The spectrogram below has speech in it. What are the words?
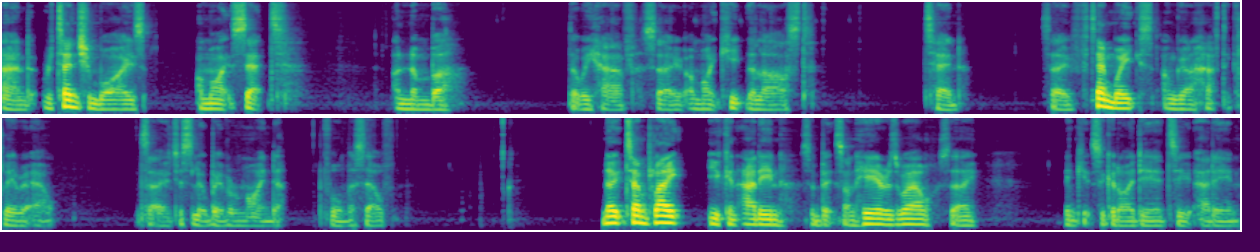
And retention wise, I might set a number that we have. So I might keep the last 10. So for 10 weeks, I'm going to have to clear it out. So just a little bit of a reminder for myself. Note template, you can add in some bits on here as well. So I think it's a good idea to add in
